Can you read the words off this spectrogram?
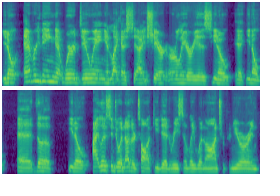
You know everything that we're doing, and like I, I shared earlier, is you know uh, you know uh, the you know, I listened to another talk you did recently with an entrepreneur, and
